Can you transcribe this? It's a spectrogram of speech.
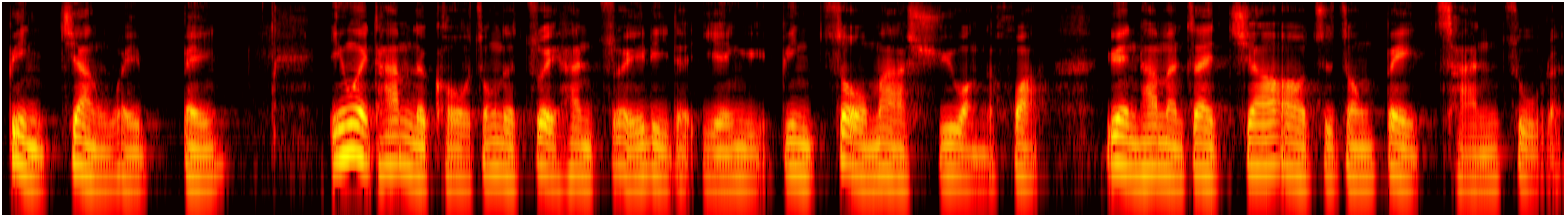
并降为卑。”因为他们的口中的罪和嘴里的言语，并咒骂虚妄的话，愿他们在骄傲之中被缠住了。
